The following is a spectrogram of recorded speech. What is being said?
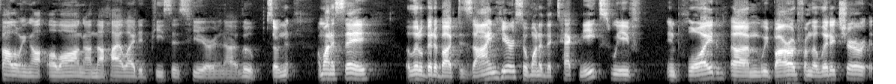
following along on the highlighted pieces here in our loop. So I want to say a little bit about design here. So one of the techniques we've employed, um, we borrowed from the literature.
